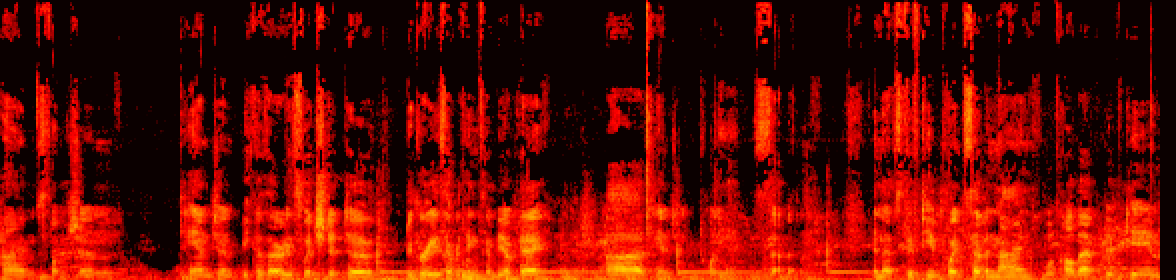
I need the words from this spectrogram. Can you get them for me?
times function tangent, because I already switched it to degrees, everything's gonna be okay. Uh, tangent 27. And that's 15.79, we'll call that 15.8.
